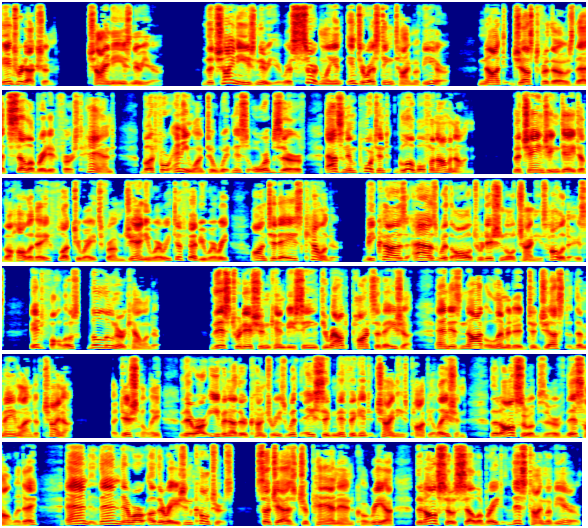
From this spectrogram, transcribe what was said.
Introduction Chinese New Year. The Chinese New Year is certainly an interesting time of year, not just for those that celebrate it firsthand, but for anyone to witness or observe as an important global phenomenon. The changing date of the holiday fluctuates from January to February on today's calendar because, as with all traditional Chinese holidays, it follows the lunar calendar. This tradition can be seen throughout parts of Asia and is not limited to just the mainland of China. Additionally, there are even other countries with a significant Chinese population that also observe this holiday, and then there are other Asian cultures, such as Japan and Korea, that also celebrate this time of year.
